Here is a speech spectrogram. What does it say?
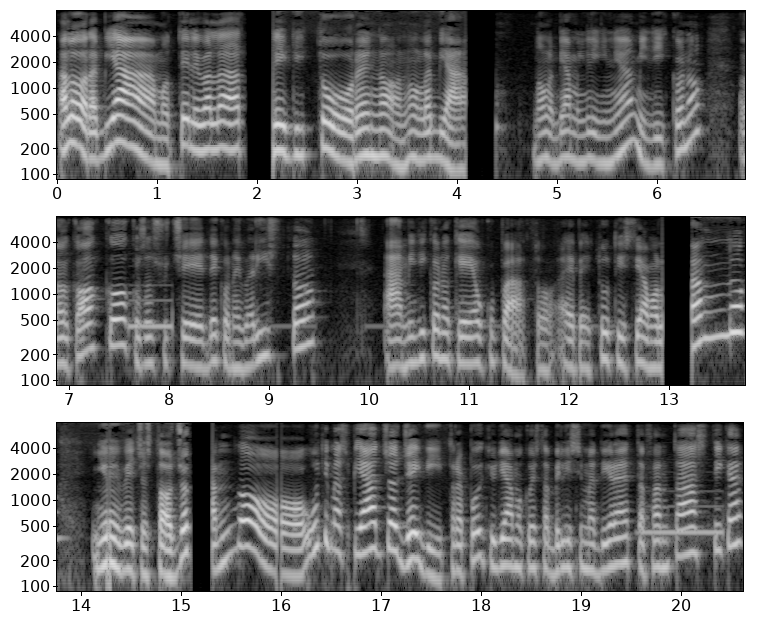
Allora abbiamo televallato l'editore, no, non l'abbiamo, non l'abbiamo in linea, mi dicono. Allora, Cocco, cosa succede con Evaristo? Ah, mi dicono che è occupato. Eh beh, tutti stiamo lavorando, io invece sto giocando. Ultima spiaggia, JD, tra poi chiudiamo questa bellissima diretta fantastica.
